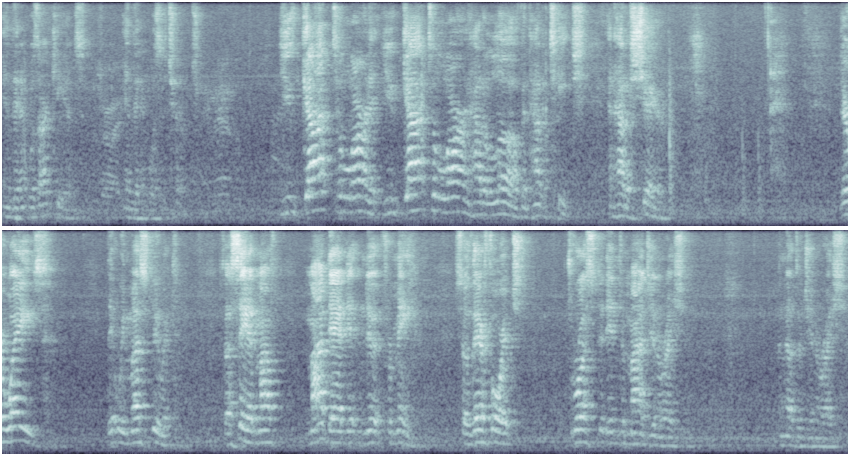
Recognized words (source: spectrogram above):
And then it was our kids. Right. And then it was the church. You've got to learn it. You've got to learn how to love and how to teach and how to share. There are ways that we must do it. As I said, my, my dad didn't do it for me. So therefore, it's thrusted into my generation. Another generation.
